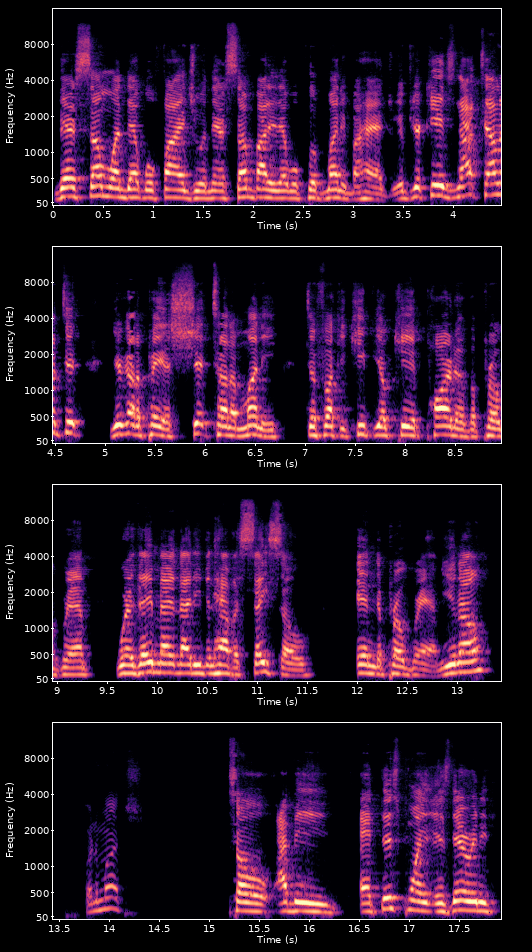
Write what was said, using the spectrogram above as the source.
there's someone that will find you and there's somebody that will put money behind you. If your kid's not talented, you're going to pay a shit ton of money to fucking keep your kid part of a program where they might not even have a say so in the program, you know? Pretty much. So, I mean, at this point, is there any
